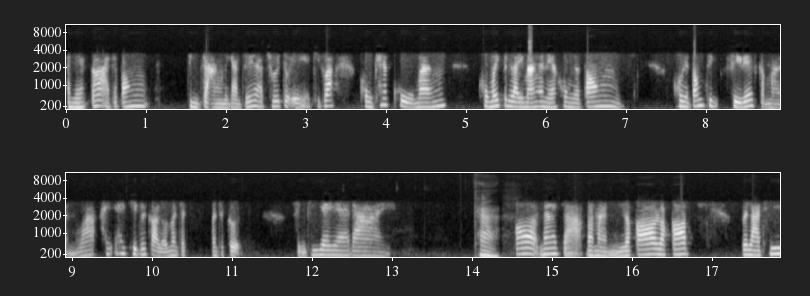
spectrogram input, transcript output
อันเนี้ยก็อาจจะต้องจริงจังในการที่จะช่วยตัวเอง คิดว่าคงแค่ขู่มั้ง คงไม่เป็นไรมั้ง อันเนี้ยคงจะต้องคงจะต้องซีเรียสกับมันว่า ให้ให้คิดไว้ก่อนแล้วามันจะมันจะเกิดสิ่งที่แย่ๆได้ ค่ะ ก็น่าจะประมาณนี้แล้วก็แล้วก็เวลาที่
